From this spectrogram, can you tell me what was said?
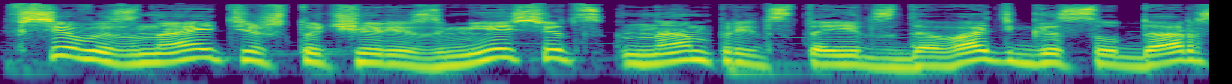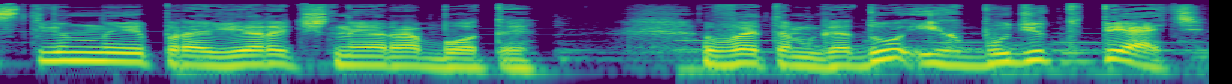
Все вы знаете, что через месяц нам предстоит сдавать государственные проверочные работы. В этом году их будет пять.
